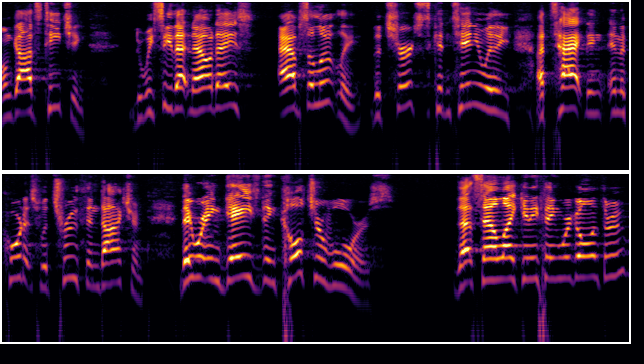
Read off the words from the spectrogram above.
on God's teaching. Do we see that nowadays? Absolutely. The church is continually attacked in, in accordance with truth and doctrine. They were engaged in culture wars. Does that sound like anything we're going through?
